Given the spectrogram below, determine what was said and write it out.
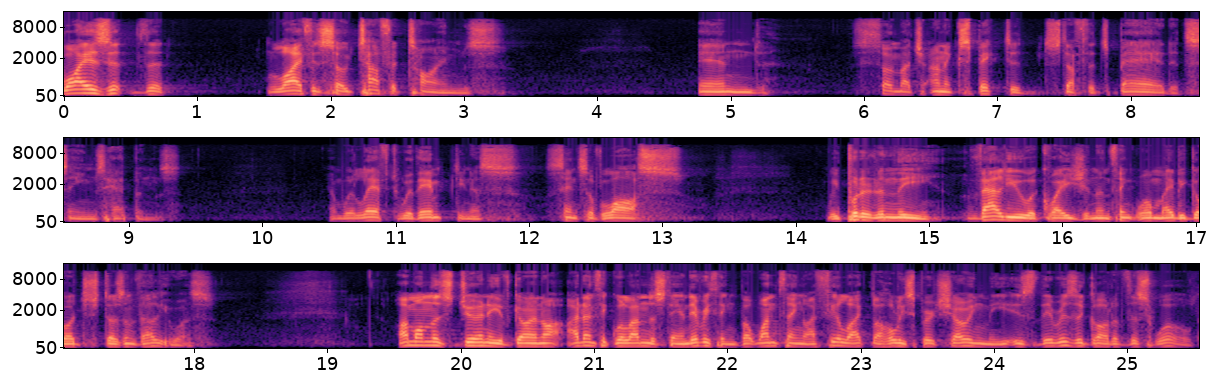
Why is it that life is so tough at times and so much unexpected stuff that's bad, it seems, happens? And we're left with emptiness, sense of loss. We put it in the value equation and think, well, maybe God just doesn't value us. I'm on this journey of going, I don't think we'll understand everything, but one thing I feel like the Holy Spirit showing me is there is a God of this world.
